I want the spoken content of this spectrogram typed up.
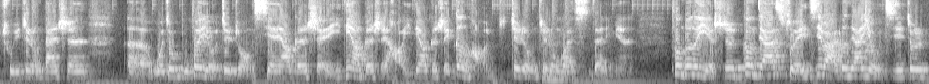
处于这种单身，呃，我就不会有这种先要跟谁，一定要跟谁好，一定要跟谁更好这种这种关系在里面。更多的也是更加随机吧，更加有机。就是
